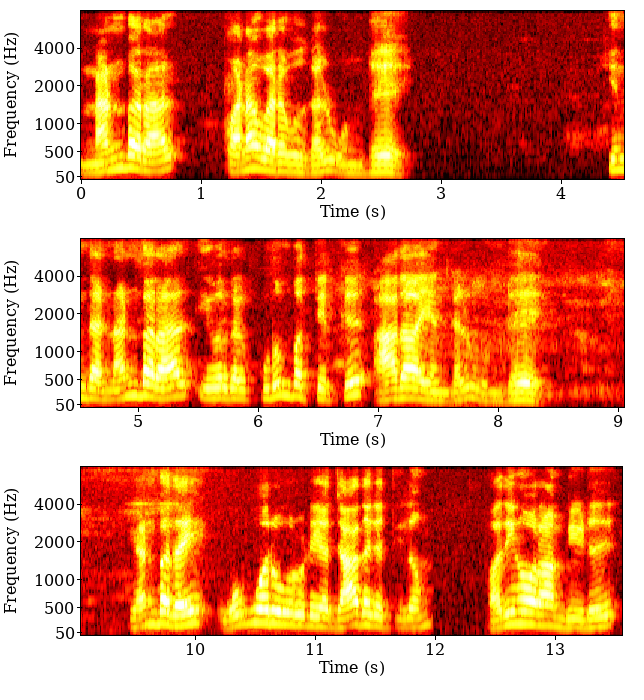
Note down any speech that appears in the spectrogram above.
நண்பரால் பணவரவுகள் உண்டு. இந்த நண்பரால் இவர்கள் குடும்பத்திற்கு ஆதாயங்கள் உண்டு. என்பதை ஒவ்வொருவருடைய ஜாதகத்திலும் பதினோராம் வீடு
